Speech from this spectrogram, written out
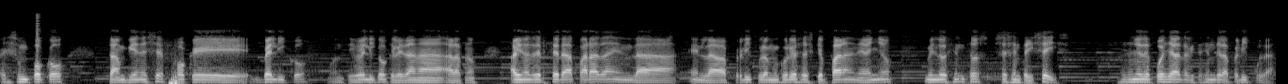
es un poco también ese enfoque bélico, antibélico que le dan a, la... ¿no? Hay una tercera parada en la, en la película muy curiosa, es que paran en el año 1966, un año después de la realización de la película.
